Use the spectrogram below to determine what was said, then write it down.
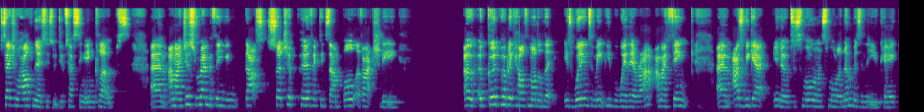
sexual health nurses would do testing in clubs. Um, and I just remember thinking that's such a perfect example of actually a, a good public health model that is willing to meet people where they're at. And I think um, as we get, you know, to smaller and smaller numbers in the UK,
